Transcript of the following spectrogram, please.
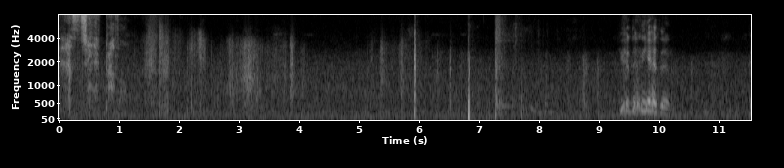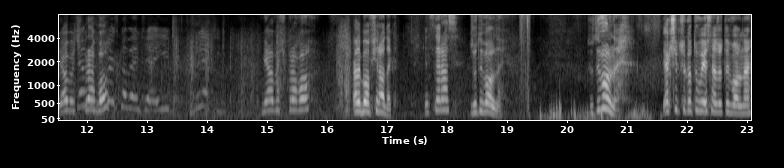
Teraz strzelę w prawo. Jeden, jeden. Miał być w prawo, Wszystko będzie i wyleci. miał być w prawo, ale było w środek. Więc teraz rzuty wolne. Rzuty wolne. Jak się przygotowujesz na rzuty wolne? Z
